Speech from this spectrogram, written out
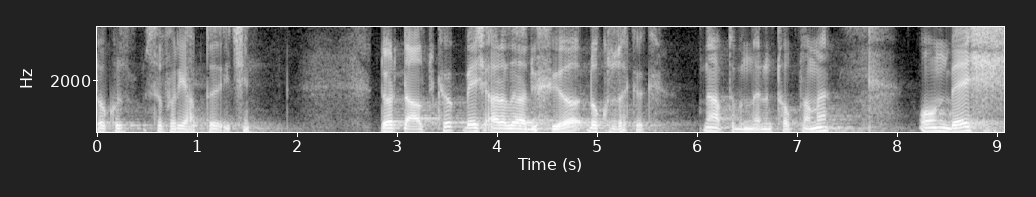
9 0 yaptığı için. 4 ile 6 kök 5 aralığa düşüyor. 9 da kök. Ne yaptı bunların toplamı? 15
